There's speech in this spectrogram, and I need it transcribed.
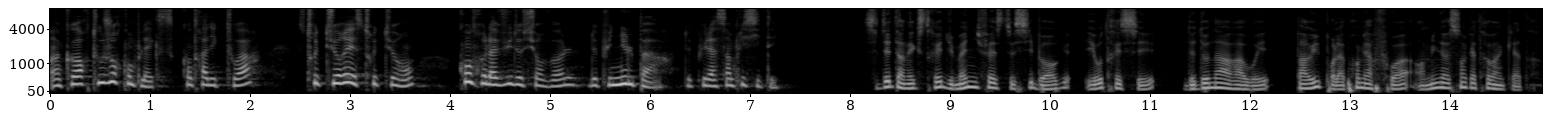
un corps toujours complexe, contradictoire, structuré et structurant, contre la vue de survol, depuis nulle part, depuis la simplicité. C'était un extrait du Manifeste cyborg et autre essai de Donna Haraway, paru pour la première fois en 1984.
